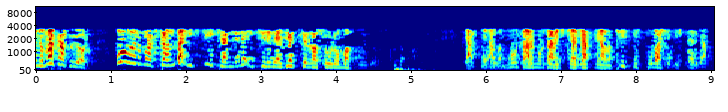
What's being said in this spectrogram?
ırmak akıyor. O ırmaktan da içki içenlere içirilecektir Resulullah buyuruyor. Yapmayalım, murdar murdar işler yapmayalım, pis pis bulaşık işler yapmayalım.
